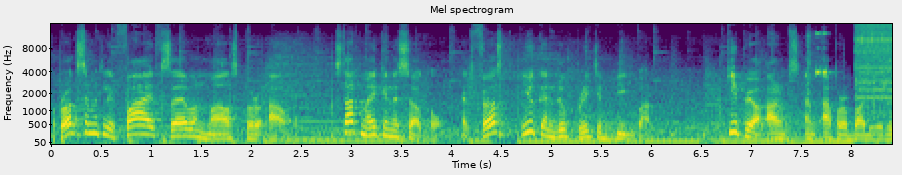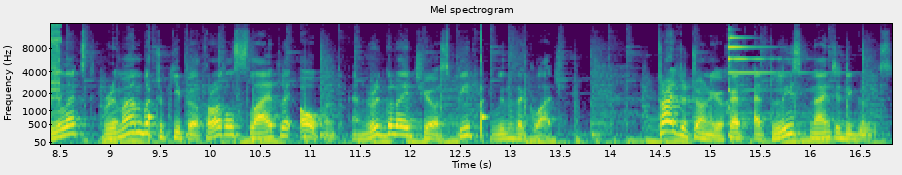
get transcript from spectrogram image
approximately 5-7 miles per hour. Start making a circle. At first, you can do pretty big one. Keep your arms and upper body relaxed, remember to keep your throttle slightly opened and regulate your speed with the clutch. Try to turn your head at least 90 degrees.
